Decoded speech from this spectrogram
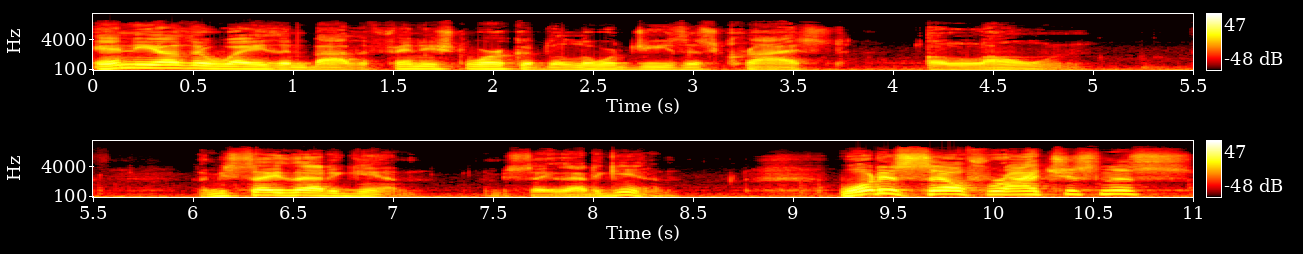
any other way than by the finished work of the Lord Jesus Christ alone. Let me say that again. Let me say that again. What is self righteousness?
